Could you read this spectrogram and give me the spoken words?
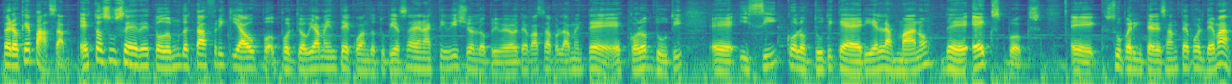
pero ¿qué pasa? Esto sucede, todo el mundo está friqueado porque obviamente cuando tú piensas en Activision, lo primero que te pasa por la mente es Call of Duty. Eh, y sí, Call of Duty caería en las manos de Xbox. Eh, súper interesante por demás.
